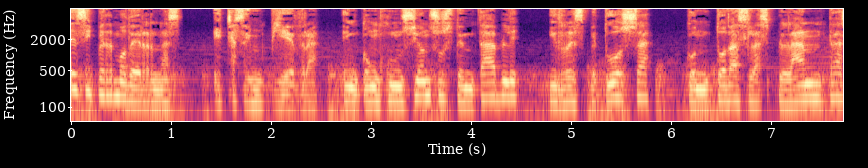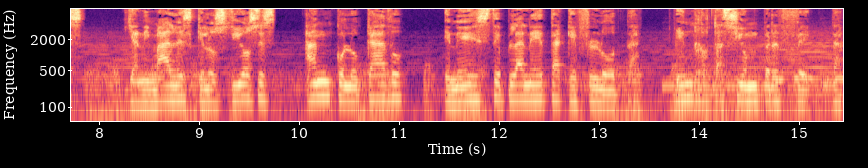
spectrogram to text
Hipermodernas hechas en piedra, en conjunción sustentable y respetuosa con todas las plantas y animales que los dioses han colocado en este planeta que flota en rotación perfecta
